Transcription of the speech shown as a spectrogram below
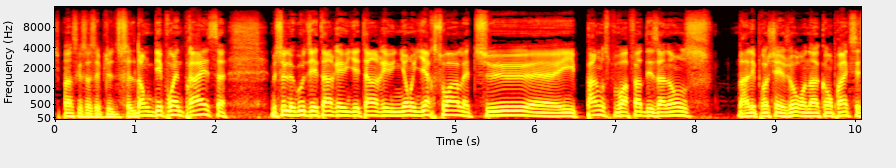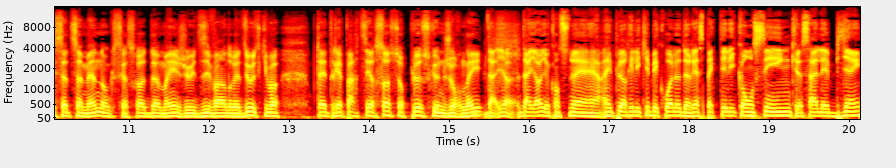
Je pense que ça, c'est plus difficile. Donc, des points de presse. M. Legault dit, il était en, réu- il était en réunion hier soir là-dessus. Euh, il pense pouvoir faire des annonces dans les prochains jours. On en comprend que c'est cette semaine, donc ce sera demain, jeudi, vendredi. Ou est-ce qu'il va peut-être répartir ça sur plus qu'une journée? D'ailleurs, d'ailleurs, il a continué à implorer les Québécois là, de respecter les consignes, que ça allait bien.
